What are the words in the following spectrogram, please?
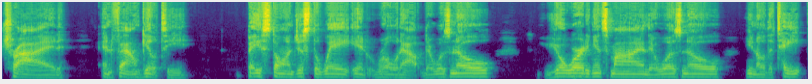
tried and found guilty based on just the way it rolled out. There was no your word against mine. There was no, you know, the tape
